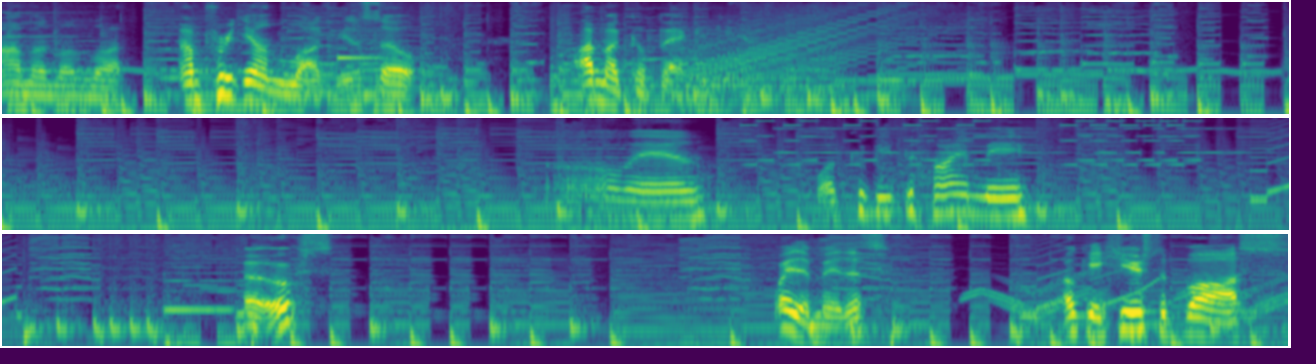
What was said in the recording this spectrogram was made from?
I'm an unlucky. I'm pretty unlucky, so I might go back again. Could be behind me? Uh, oops. Wait a minute. Okay, here's the boss.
